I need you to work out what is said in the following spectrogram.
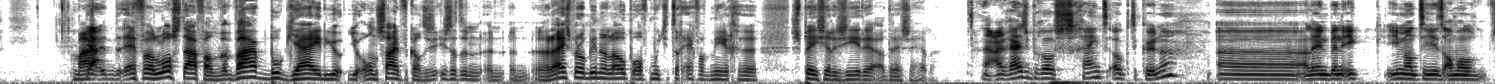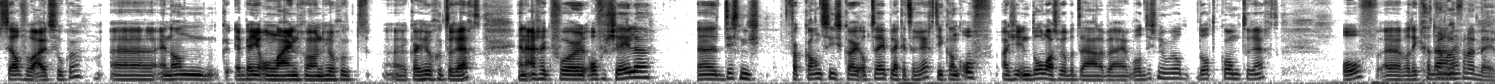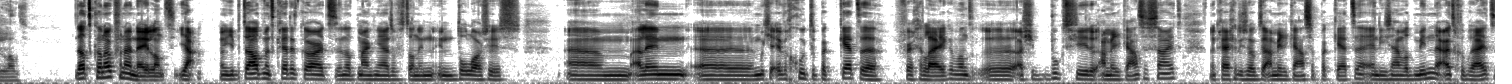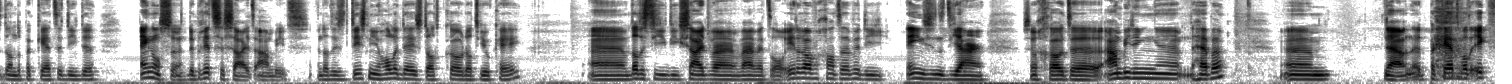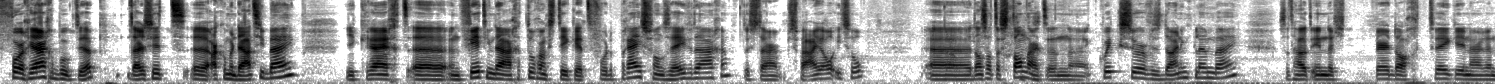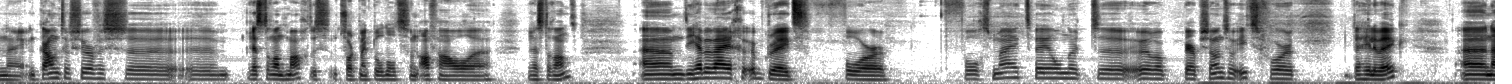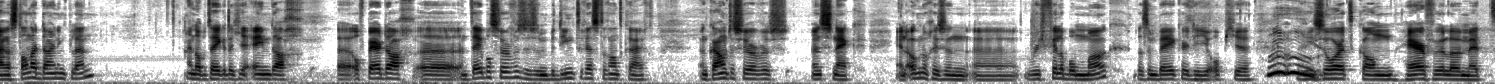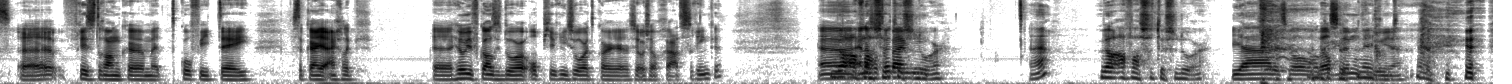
Maar Ja. even los daarvan, wa- waar boek jij je, je on-site vakanties? Is dat een, een, een, reisbureau binnenlopen of moet je toch echt wat meer gespecialiseerde adressen hebben? Nou, een reisbureau schijnt ook te kunnen. Eh, alleen ben ik iemand die het allemaal zelf wil uitzoeken. Eh, en dan ben je online gewoon heel goed, eh, kan je heel goed terecht. En eigenlijk voor officiële Disney vakanties kan je op twee plekken terecht. Je kan of als je in dollars wil betalen bij waltdisneyworld.com terecht. Of wat ik gedaan heb. vanuit Nederland. Dat kan ook vanuit Nederland, ja. Je betaalt met creditcard en dat maakt niet uit of het dan in, in dollars is. Ehm, alleen eh, moet je even goed de pakketten vergelijken. Want eh, als je boekt via de Amerikaanse site, dan krijg je dus ook de Amerikaanse pakketten. En die zijn wat minder uitgebreid dan de pakketten die de Engelse, de Britse site aanbiedt. En dat is disneyholidays.co.uk. Eh, dat is die, die site waar, waar we het al eerder over gehad hebben. Die eens in het jaar zo'n grote aanbieding eh, hebben. Ehm, ja, het pakket wat ik vorig jaar geboekt heb, daar zit eh, accommodatie bij. Je krijgt eh, een 14 dagen toegangsticket voor de prijs van 7 dagen. Dus daar spaar je al iets op. Eh, dan zat er standaard een quick service dining plan bij. Dus dat houdt in dat je per dag twee keer naar een, een counter service restaurant mag. Dus een soort McDonald's, een afhaal eh, restaurant. Ehm, die hebben wij geüpgrade voor volgens mij 200 eh, euro per persoon, zoiets, voor de hele week. eh, naar een standaard dining plan. En dat betekent dat je één dag, eh, of per dag, eh, een table service, dus een bediend restaurant krijgt. Een counter service, een snack. En ook nog eens een refillable mug. Dat is een beker die je op je resort kan hervullen met frisdranken, met koffie, thee. Dus dan kan je eigenlijk heel je vakantie door op je resort kan je sowieso gratis drinken. Wel en als afwassen het bij tussendoor. Hè? Wel afwassen tussendoor. Ja, dat is wel, wel slim om nee, te doen, goed. ja.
